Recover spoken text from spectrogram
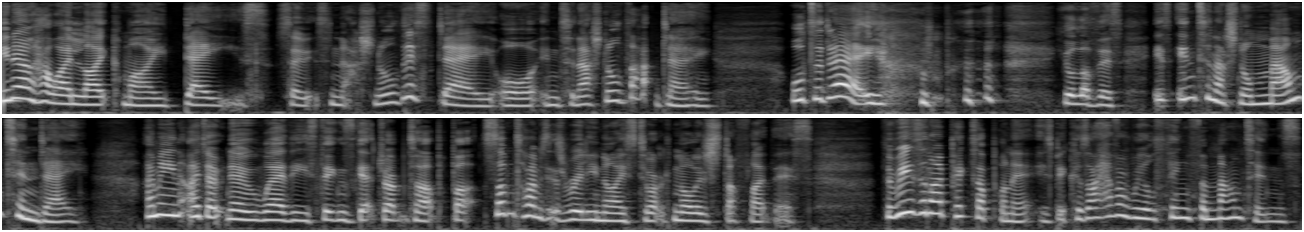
You know how I like my days. So it's national this day or international that day. Well, today, you'll love this, it's International Mountain Day. I mean, I don't know where these things get dreamt up, but sometimes it's really nice to acknowledge stuff like this. The reason I picked up on it is because I have a real thing for mountains.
